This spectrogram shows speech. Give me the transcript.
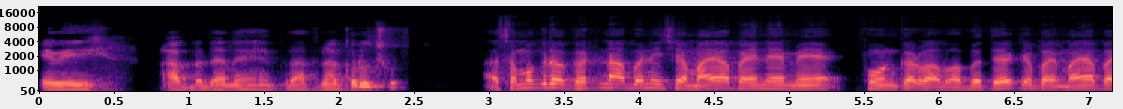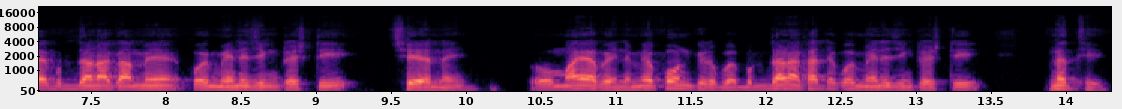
એવી આપ બધાને પ્રાર્થના કરું છું. આ સમગ્ર ઘટના બની છે માયાભાઈને મેં ફોન કરવા બાબતે કે ભાઈ માયાભાઈ બગદાણા ગામે કોઈ મેનેજિંગ ટ્રસ્ટી છે નહીં. તો માયાભાઈને મેં ફોન કર્યો, ભાઈ, બગદાણા ખાતે કોઈ મેનેજિંગ ટ્રસ્ટી નથી.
